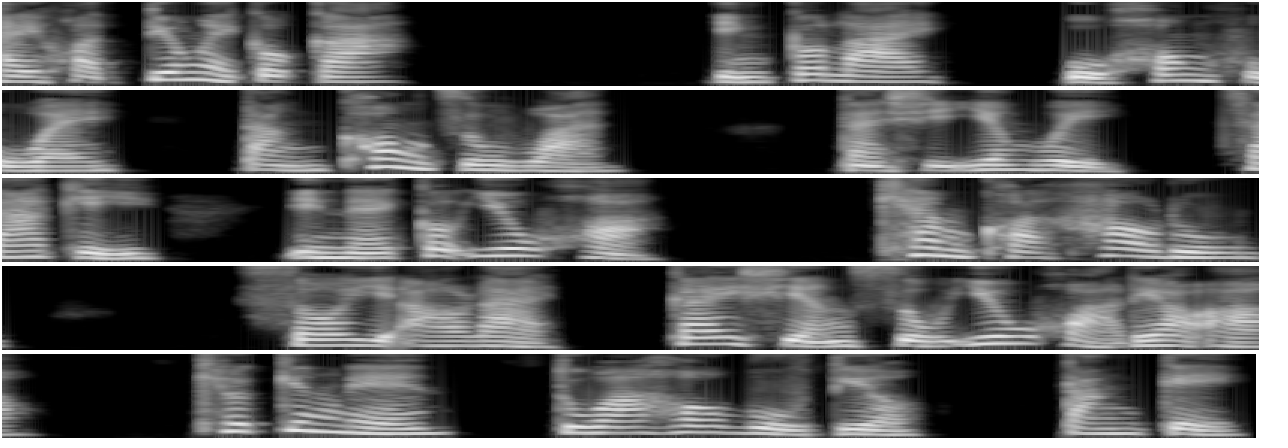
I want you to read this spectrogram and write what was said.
开发中诶国家。因国内有丰富诶铜矿资源，但是因为早期因诶国有化欠缺效率，所以后来改成私有化了后，却竟然拄啊好遇着铜价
